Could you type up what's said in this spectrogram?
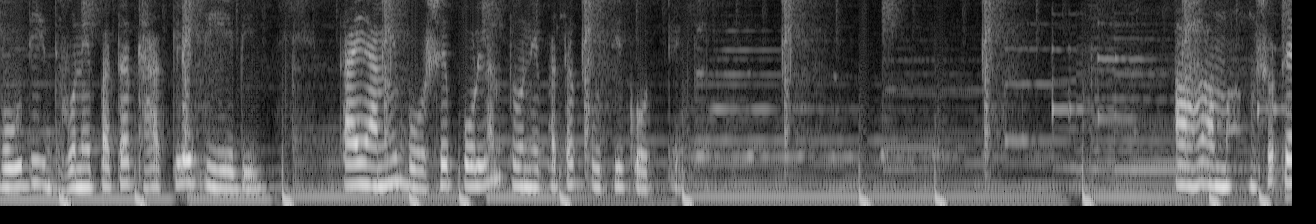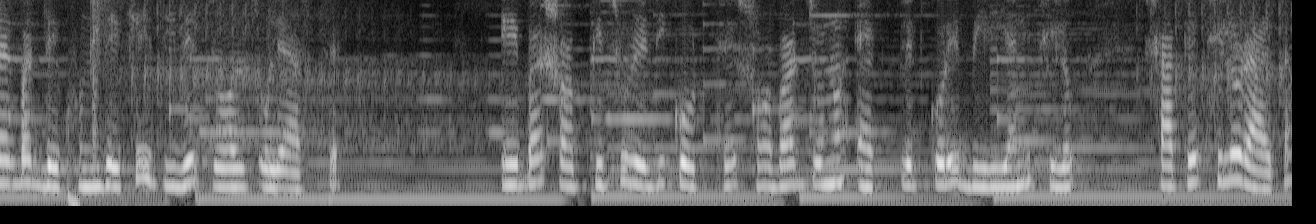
বৌদি, ধনে পাতা থাকলে দিয়ে দিন। তাই আমি বসে পড়লাম ধনে পাতা কুচি করতে। আহা, মাংসটা একবার দেখুন, দেখেই জিভে জল চলে আসছে। এবার সব কিছু রেডি করছে। সবার জন্য এক প্লেট করে বিরিয়ানি ছিল। সাথে ছিল রায়তা।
